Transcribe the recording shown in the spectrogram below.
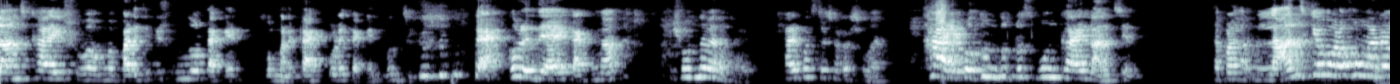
লাঞ্চ খায় বাড়ি থেকে সুন্দর প্যাকেট মানে প্যাক করে প্যাকেট বলছি। প্যাক করে দেয় কাকিমা। সন্ধ্যাবেলা খায় সাড়ে পাঁচটা ছটার সময়। খায় প্রথম দুটো স্পুন খায় লাঞ্চে তারপর লাঞ্চ কেউ ওরকম একটা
